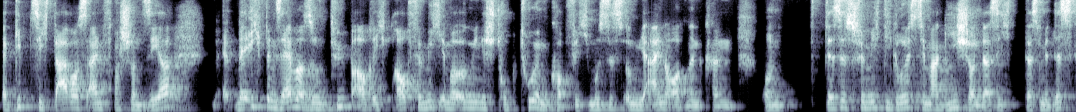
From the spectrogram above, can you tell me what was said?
ergibt sich daraus einfach schon sehr. Ich bin selber so ein Typ auch, ich brauche für mich immer irgendwie eine Struktur im Kopf. Ich muss es irgendwie einordnen können. Und das ist für mich die größte Magie schon, dass ich, dass mir das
